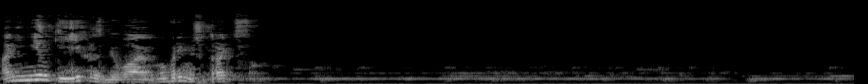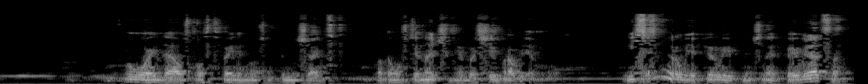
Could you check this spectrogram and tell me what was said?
Они мелкие, их разбиваю, но время же тратится. Ой, да, усталость войны нужно понижать, потому что иначе у меня большие проблемы будут. Миссионеры у меня впервые начинают появляться.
